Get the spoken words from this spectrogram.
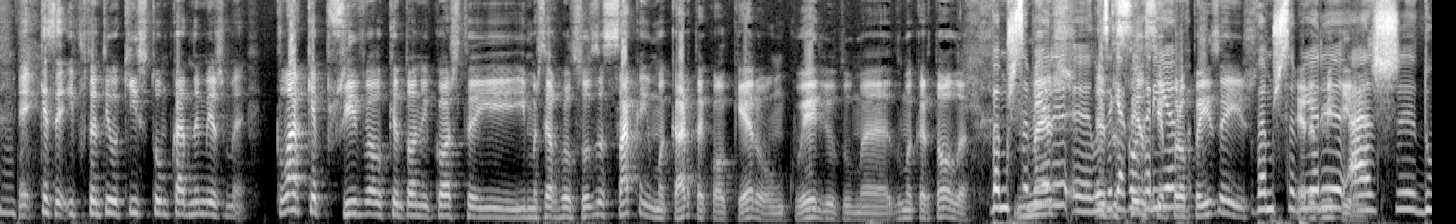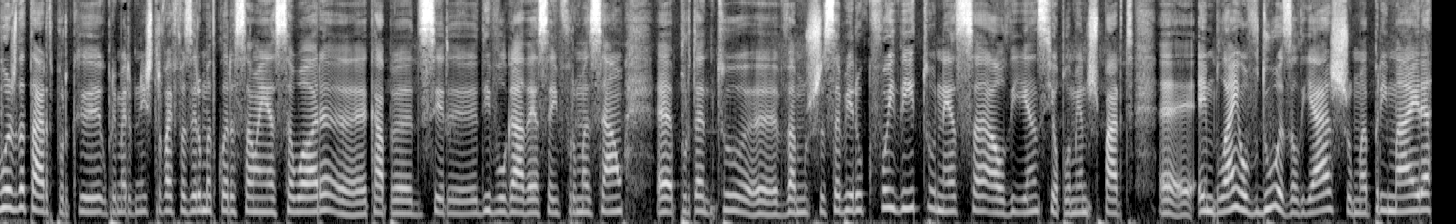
Hum. É, quer dizer, e portanto eu aqui estou um bocado na mesma. Claro que é possível que António Costa e, e Marcelo Rebelo de Sousa saquem uma carta qualquer ou um coelho de uma, de uma cartola. Vamos saber, mas uh, Luísa Guerra para o país é isto. Vamos saber eh, às eh, duas da tarde, porque o Primeiro-Ministro vai fazer uma declaração em essa hora, uh, acaba de ser uh, divulgada essa informação, uh, portanto vamos saber o que foi dito nessa audiência, ou pelo menos parte em Belém. Houve duas, aliás, uma primeira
